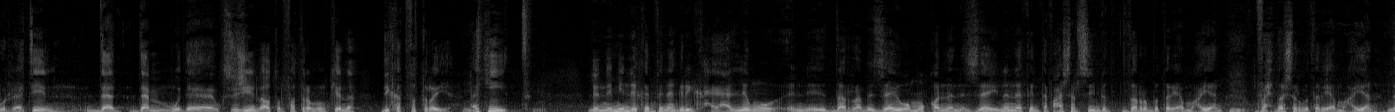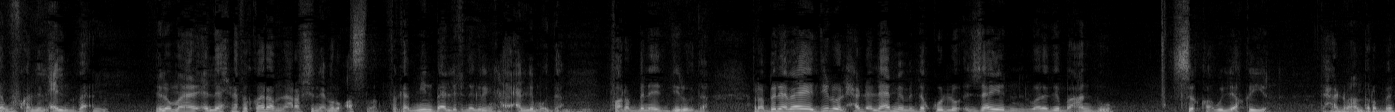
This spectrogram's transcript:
والرئتين ده دم وده أكسجين لأطول فترة ممكنة دي كانت فطرية أكيد. لأن مين اللي كان في نجريك هيعلمه إن يتدرب إزاي ومقنن إزاي؟ لأنك أنت في 10 سنين بتتدرب بطريقة معينة وفي 11 بطريقة معينة. ده وفقا للعلم بقى. اللي هم اللي إحنا في القاهرة ما بنعرفش نعمله أصلا. فكان مين بقى اللي في نجرين هيعلمه ده؟ فربنا يديله ده. ربنا بقى يديله الاهم من ده كله إزاي إن الولد يبقى عنده الثقه واليقين. دي حاجة من عند ربنا.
